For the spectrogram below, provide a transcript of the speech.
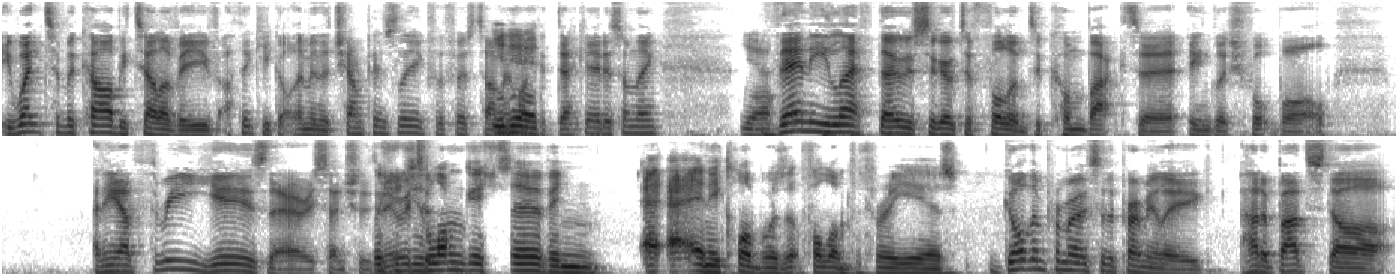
he went to Maccabi Tel Aviv. I think he got them in the Champions League for the first time He in like a decade or something. yeah. Then he left those to go to Fulham to come back to English football, and he had three years there essentially. Which is his took- longest serving at, any club was at Fulham for three years. got them promoted to the Premier League, had a bad start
